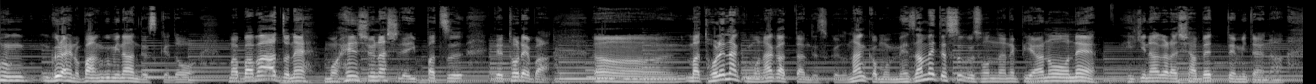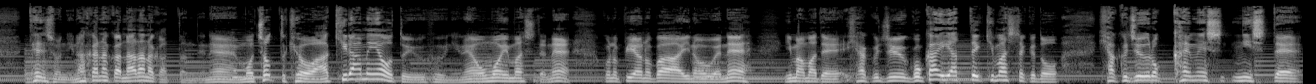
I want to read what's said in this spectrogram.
分ぐらいの番組なんですけど、まあ、ばばーっとね、もう編集なしで一発で撮れば、うん、まあ、撮れなくもなかったんですけど、なんかもう目覚めてすぐそんなね、ピアノをね、弾きながら喋ってみたいなテンションになかなかならなかったんでね、もうちょっと今日は諦めようという風にね、思いましてね、このピアノバー井上ね、今まで115回やってきましたけど、116回目にして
